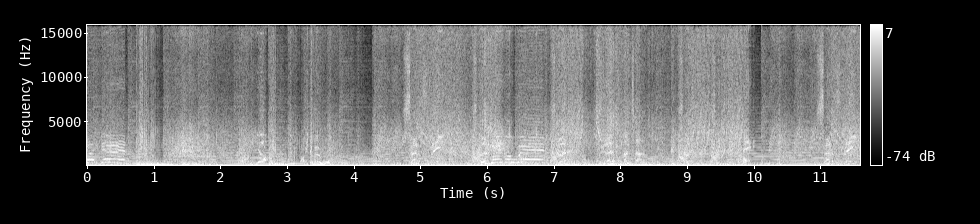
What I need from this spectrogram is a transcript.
again! Yo! Shut flame! Turtle win! Shut hunter! Hey! Shut flame!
